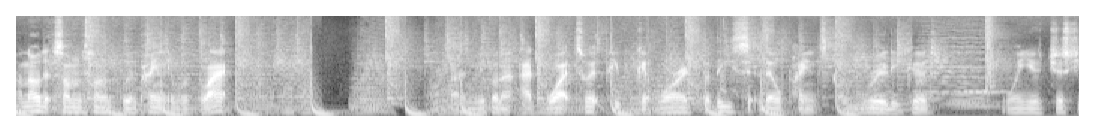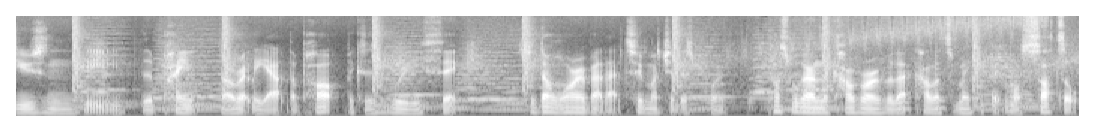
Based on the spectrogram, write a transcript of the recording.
I know that sometimes when painting with black and you're going to add white to it, people get worried, but these Citadel paints are really good when you're just using the, the paint directly out the pot because it's really thick. So don't worry about that too much at this point. Plus we're going to cover over that colour to make it a bit more subtle.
